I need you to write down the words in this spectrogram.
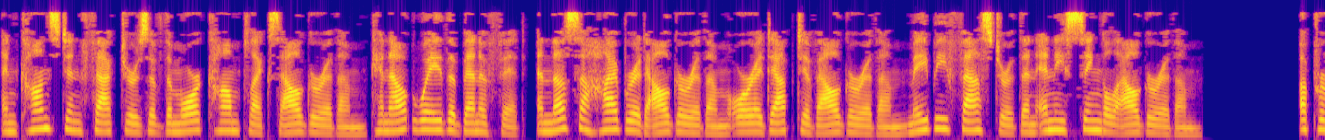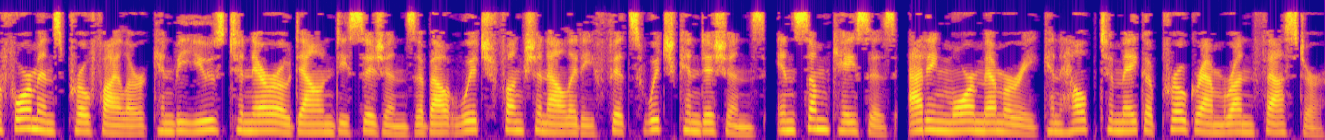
and constant factors of the more complex algorithm can outweigh the benefit, and thus a hybrid algorithm or adaptive algorithm may be faster than any single algorithm. A performance profiler can be used to narrow down decisions about which functionality fits which conditions. In some cases, adding more memory can help to make a program run faster.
